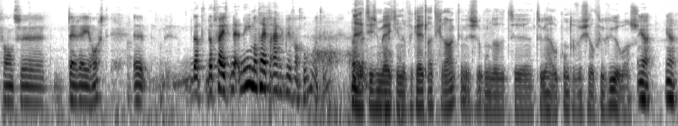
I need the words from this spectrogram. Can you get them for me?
Frans uh, Terre Horst. Eh, dat, dat feest, niemand heeft er eigenlijk meer van gehoord. Hè? Nee, het is een beetje in de vergetelheid geraakt. En dat is ook omdat het eh, natuurlijk een heel controversieel figuur was. Ja, ja,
